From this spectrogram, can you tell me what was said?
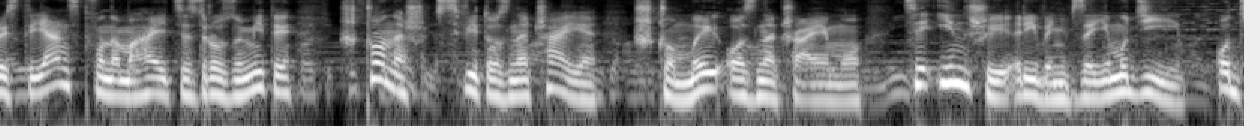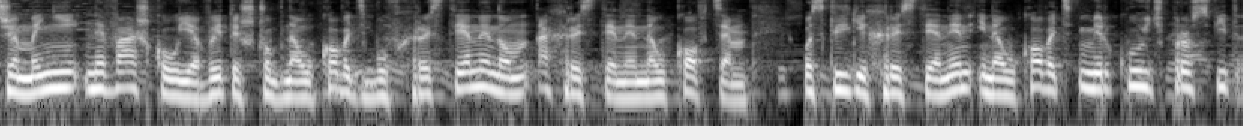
Християнство намагається зрозуміти, що наш світ означає, що ми означаємо. Це інший рівень взаємодії. Отже, мені не важко уявити, щоб науковець був християнином, а християнин науковцем, оскільки християнин і науковець міркують про світ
